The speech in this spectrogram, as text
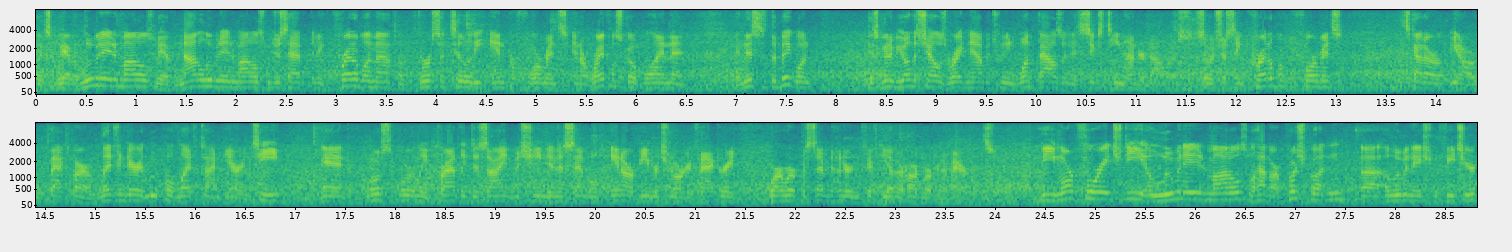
Like so we have illuminated models, we have non-illuminated models, we just have an incredible amount of versatility and performance in a rifle scope line that, and this is the big one, is going to be on the shelves right now between $1,000 and $1,600. So it's just incredible performance, it's got our, you know, backed by our legendary Leupold lifetime guarantee, and most importantly, proudly designed, machined, and assembled in our Beaverton, Oregon factory, where I work with 750 other hardworking Americans. The Mark IV HD illuminated models will have our push button uh, illumination feature,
